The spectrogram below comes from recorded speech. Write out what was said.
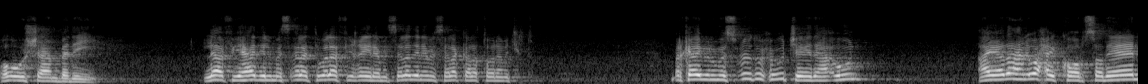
oo uu shaambadeeyey la fi hadihi اlmas'alati walaa fi gayriha masaladani masalo kale toona ma jirto. Marka ibnu mascuud wuxuu u jeedaa uun aayadahani waxay koobsadeen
